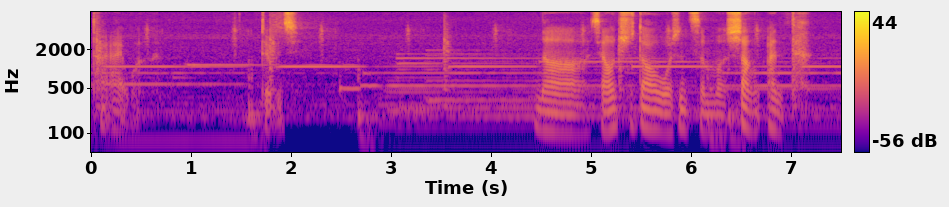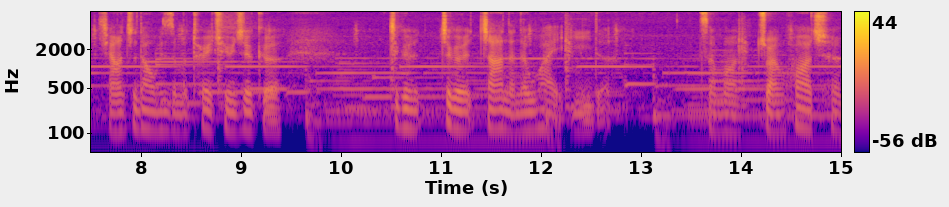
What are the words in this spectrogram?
太爱玩了，对不起。那想要知道我是怎么上岸的，想要知道我是怎么褪去这个这个这个渣男的外衣的，怎么转化成？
